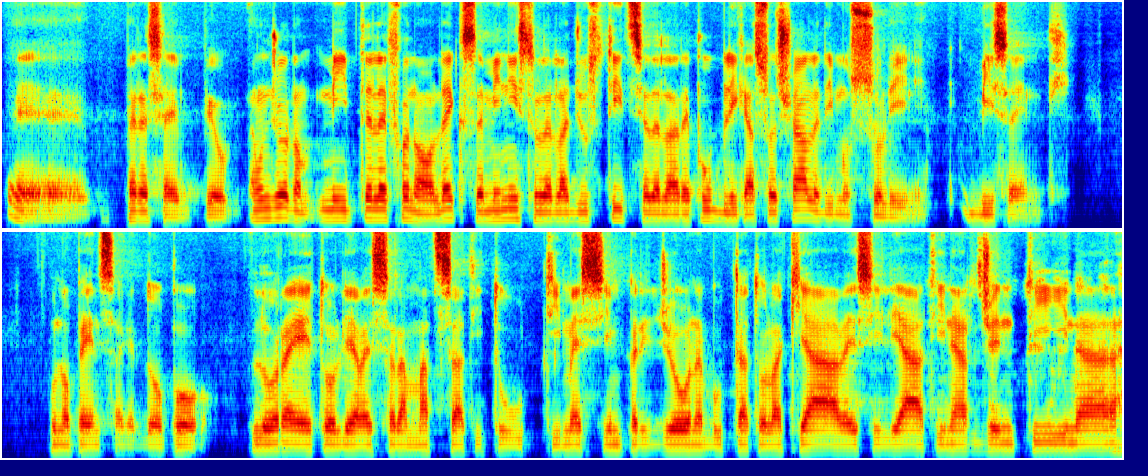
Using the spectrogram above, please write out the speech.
Eh, per esempio, un giorno mi telefonò l'ex ministro della giustizia della Repubblica Sociale di Mussolini, Bisenti. Uno pensa che dopo Loreto li avessero ammazzati tutti, messi in prigione, buttato la chiave, esiliati in Argentina.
